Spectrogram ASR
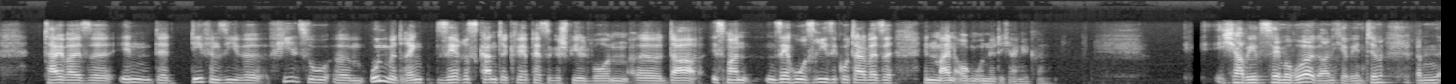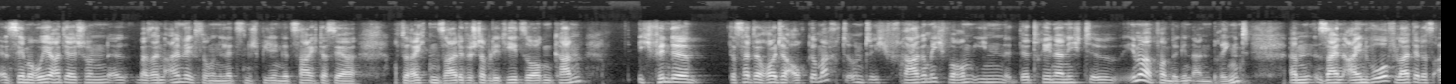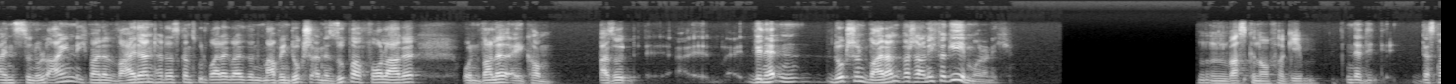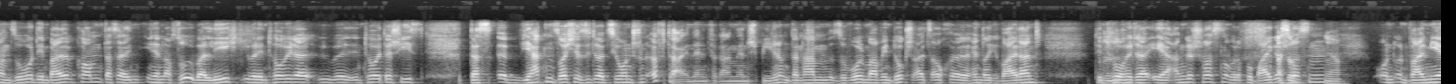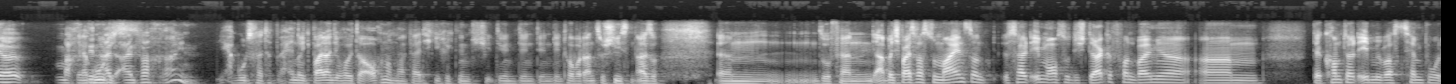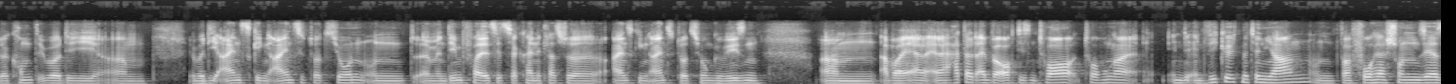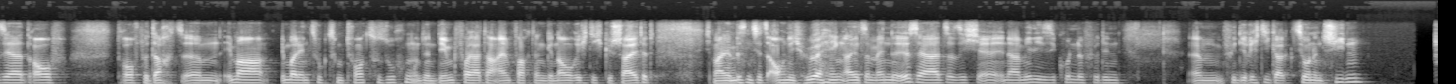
teilweise in der Defensive viel zu ähm, unbedrängt sehr riskante Querpässe gespielt worden. Äh, da ist man ein sehr hohes Risiko teilweise in meinen Augen unnötig eingegangen. Ich habe jetzt Semeroya gar nicht erwähnt, Tim. Ähm, Semeroya hat ja schon äh, bei seinen Einwechslungen in den letzten Spielen gezeigt, dass er auf der rechten Seite für Stabilität sorgen kann. Ich finde, das hat er heute auch gemacht und ich frage mich, warum ihn der Trainer nicht äh, immer von Beginn an bringt. Ähm, sein Einwurf leitet das 1 zu 0 ein. Ich meine, Weidand hat das ganz gut weitergeleitet. Marvin Duksch eine super Vorlage und Walle, ey komm. Also, äh, den hätten Duksch und Weidand wahrscheinlich vergeben, oder nicht? Hm, was genau vergeben? Na, dass man so den Ball bekommt, dass er ihn dann auch so überlegt über den Torhüter, über den Torhüter schießt. Dass, äh, wir hatten solche Situationen schon öfter in den vergangenen Spielen und dann haben sowohl Marvin Duksch als auch äh, Hendrik Weidand den mhm. Torhüter eher angeschossen oder vorbeigeschossen. So, ja. und, und weil mir macht ja, den gut, halt einfach rein. Ja, gut, das hat Hendrik Weiland ja heute auch nochmal fertig gekriegt, den, den, den, den, Torwart anzuschießen. Also, ähm, insofern, ja, aber ich weiß, was du meinst und ist halt eben auch so die Stärke von Valmir. Ähm, der kommt halt eben übers Tempo, der kommt über die, ähm, über die 1 gegen 1 Situation und ähm, in dem Fall ist jetzt ja keine klassische 1 gegen 1 Situation gewesen. Ähm, aber er, er, hat halt einfach auch diesen Tor, Torhunger in, entwickelt mit den Jahren und war vorher schon sehr, sehr drauf, drauf bedacht, ähm, immer, immer den Zug zum Tor zu suchen. Und in dem Fall hat er einfach dann genau richtig geschaltet. Ich meine, wir müssen es jetzt auch nicht höher hängen, als am Ende ist. Er hat sich äh, in einer Millisekunde für, den, ähm, für die richtige Aktion entschieden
